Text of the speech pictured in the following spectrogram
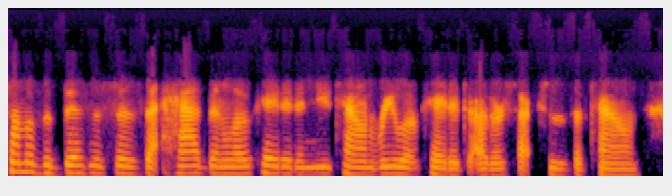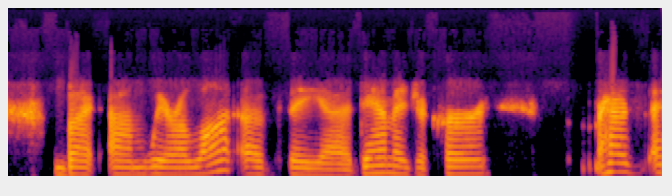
some of the businesses that had been located in Newtown relocated to other sections of town. But um, where a lot of the uh, damage occurred has uh,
